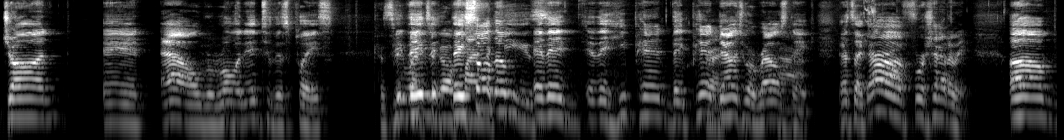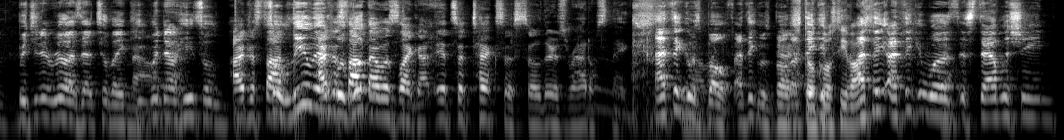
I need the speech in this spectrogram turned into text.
John and Al were rolling into this place. Because he They, went to they, go they find saw the them keys. and then and then he panned they panned Right. down to a rattlesnake. And it's like ah foreshadowing. Um, but you didn't realize that till like he No, went down. He so I just thought so thought Leland I just thought looking- that was like a, it's a Texas, so there's rattlesnakes. I think it was know, both. I think it was both. I Stone think, Cold it, Steve I think I think it was establishing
